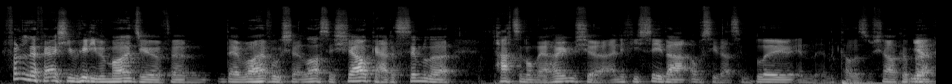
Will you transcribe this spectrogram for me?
Funnily enough, it actually really reminds you of um, their rival shirt last year. Schalke had a similar pattern on their home shirt, and if you see that, obviously that's in blue in, in the colours of Schalke. But yeah.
